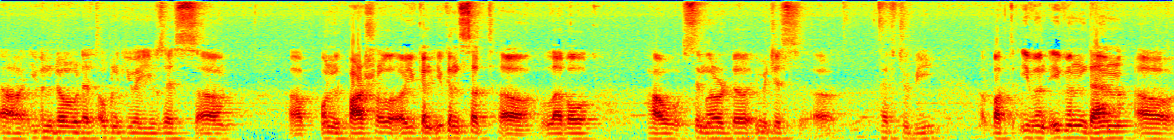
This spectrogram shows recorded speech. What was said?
uh, even though that OpenQA uses uh, uh, only partial, uh, you can you can set uh, level how similar the images uh, have to be, but even even then. Uh,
